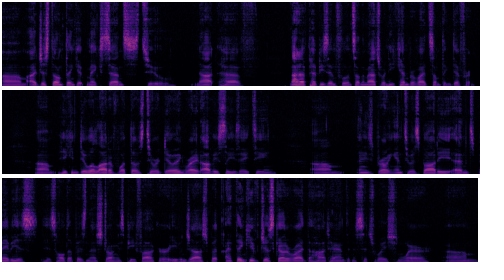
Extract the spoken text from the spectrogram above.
um, I just don't think it makes sense to not have not have Pepi's influence on the match when he can provide something different. Um, he can do a lot of what those two are doing, right? Obviously, he's 18. Um, and he's growing into his body, and maybe his his holdup isn't as strong as Pefok or even Josh. But I think you've just got to ride the hot hand in a situation where um,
